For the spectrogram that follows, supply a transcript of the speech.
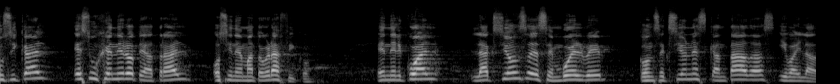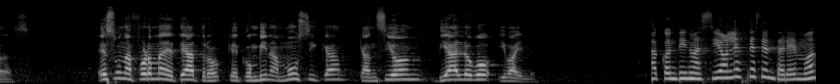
musical es un género teatral o cinematográfico, en el cual la acción se desenvuelve con secciones cantadas y bailadas. Es una forma de teatro que combina música, canción, diálogo y baile. A continuación les presentaremos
